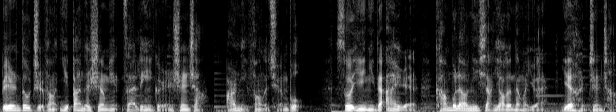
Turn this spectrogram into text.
别人都只放一半的生命在另一个人身上，而你放了全部，所以你的爱人扛不了你想要的那么远，也很正常。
